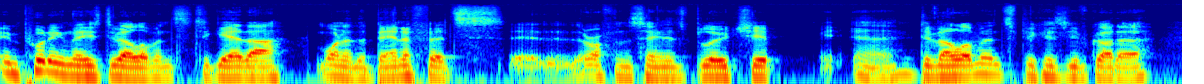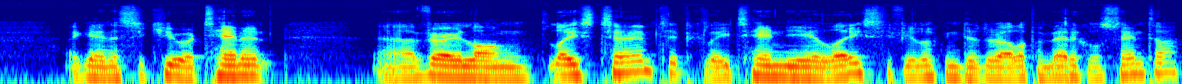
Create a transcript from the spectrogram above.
in putting these developments together, one of the benefits uh, they're often seen as blue chip uh, developments because you've got a again a secure tenant, uh, very long lease term, typically ten year lease if you're looking to develop a medical centre.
